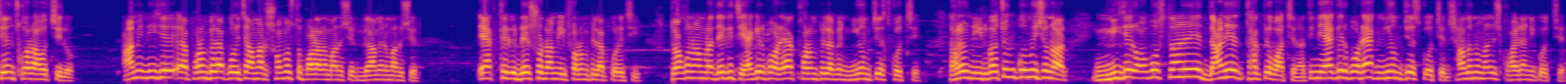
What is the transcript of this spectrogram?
চেঞ্জ করা হচ্ছিল। আমি নিজে ফর্ম ফিল করেছি আমার সমস্ত পাড়ার মানুষের, গ্রামের মানুষের। এক থেকে দেড়শোটা আমি ফর্ম ফিল করেছি। তখন আমরা দেখেছি একের পর এক ফর্ম ফিল নিয়ম চেঞ্জ করছে। তাহলে নির্বাচন কমিশনার নিজের অবস্থানে দাঁড়িয়ে থাকতে পারছে না। তিনি একের পর এক নিয়ম চেঞ্জ করছেন, সাধারণ মানুষকে হয়রানি করছেন।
